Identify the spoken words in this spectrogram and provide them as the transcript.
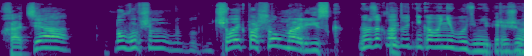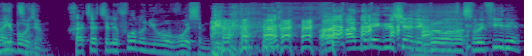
Хотя, ну, в общем, человек пошел на риск. Ну, закладывать никого не будем, не переживайте. Не будем. Хотя телефон у него 8 А, Андрей Гречаник был у нас в эфире.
